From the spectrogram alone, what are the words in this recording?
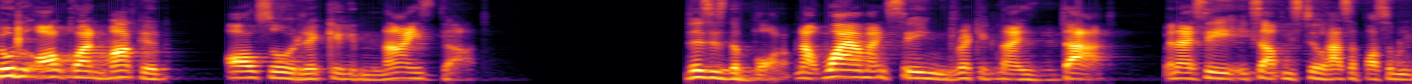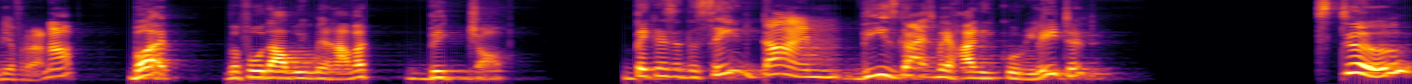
total altcoin market also recognize that. This is the bottom. Now, why am I saying recognize that? When I say XRP still has a possibility of run up, but before that, we may have a big chop. Because at the same time, these guys were highly correlated. Still,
